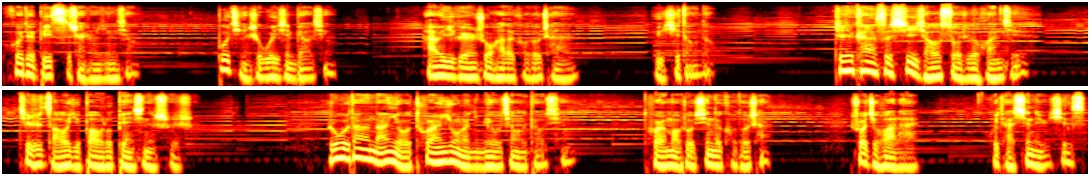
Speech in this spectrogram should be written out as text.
会对彼此产生影响，不仅是微信表情，还有一个人说话的口头禅、语气等等。这些看似细小琐碎的环节，其实早已暴露变心的事实。如果当男友突然用了你没有见过的表情，突然冒出新的口头禅，说起话来会加新的语气词，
